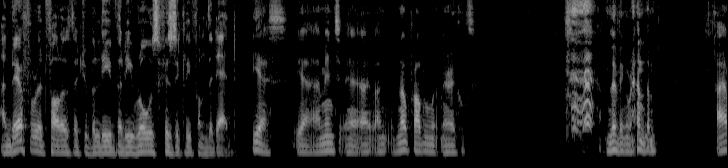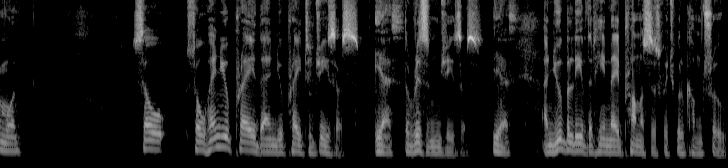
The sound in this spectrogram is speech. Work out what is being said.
And therefore it follows that you believe that he rose physically from the dead. yes, yeah. I'm into. Uh, I, I'm no problem with miracles. I'm living around them. I am one. So, so when you pray, then you pray to Jesus, Yes, the risen Jesus, yes, and you believe that he made promises which will come true.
